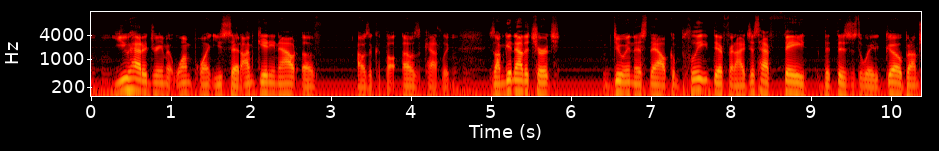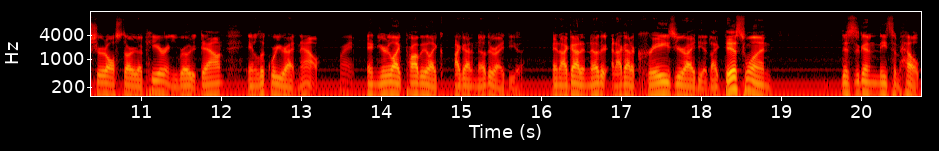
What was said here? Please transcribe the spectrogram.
Mhm. You had a dream at one point. You said, "I'm getting out of." I was a Catholic. I was a Catholic. Mhm. So I'm getting out of the church. I'm doing this now, completely different. I just have faith that this is the way to go. But I'm sure it all started up here, and you wrote it down, and look where you're at now. Right. And you're like probably like, I got another idea, and I got another, and I got a crazier idea. Like this one, this is gonna need some help.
